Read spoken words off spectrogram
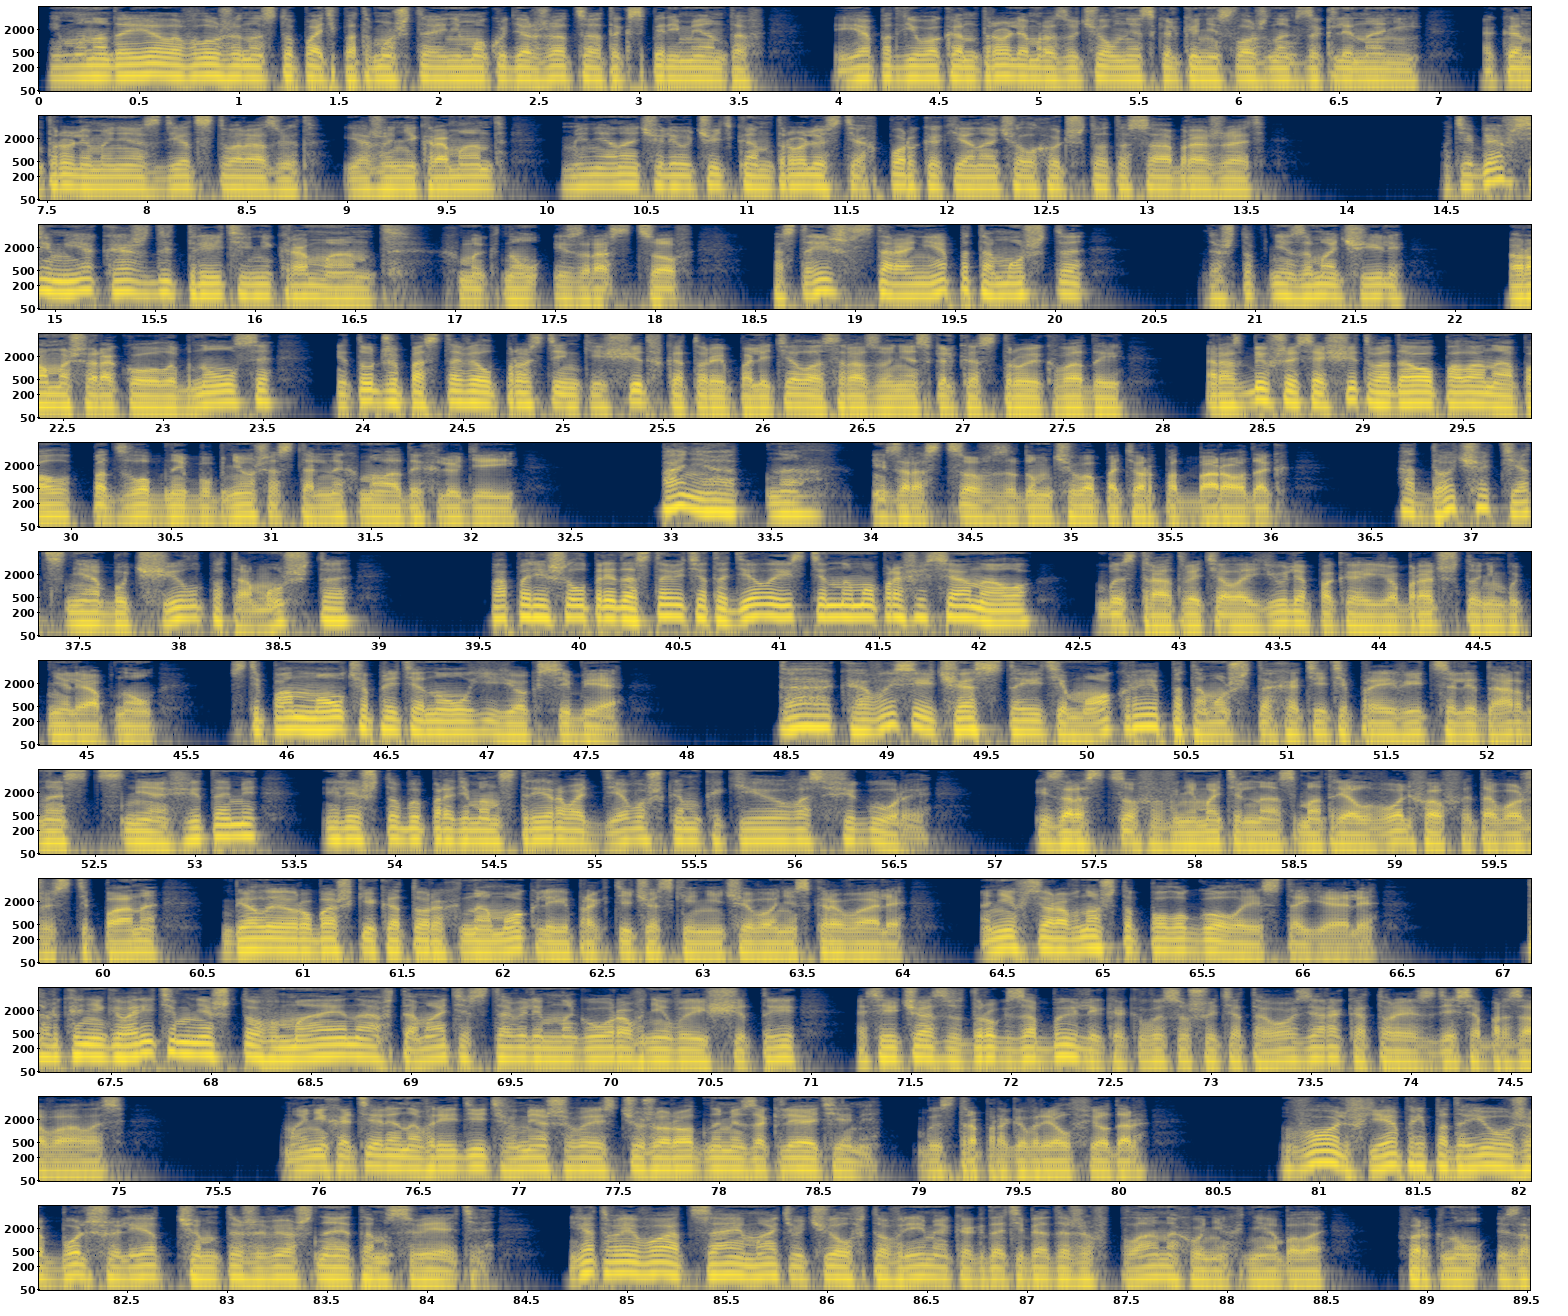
«Ему надоело в луже наступать, потому что я не мог удержаться от экспериментов, я под его контролем разучил несколько несложных заклинаний. А контроль у меня с детства развит. Я же некромант. Меня начали учить контролю с тех пор, как я начал хоть что-то соображать». «У тебя в семье каждый третий некромант», — хмыкнул из Ростцов. «А стоишь в стороне, потому что...» «Да чтоб не замочили». Рома широко улыбнулся и тут же поставил простенький щит, в который полетело сразу несколько строек воды. Разбившийся щит, вода упала на пол под злобный бубнёж остальных молодых людей. «Понятно», — из Ростцов задумчиво потер подбородок. «А дочь отец не обучил, потому что...» «Папа решил предоставить это дело истинному профессионалу», — быстро ответила Юля, пока ее брат что-нибудь не ляпнул. Степан молча притянул ее к себе. «Так, а вы сейчас стоите мокрые, потому что хотите проявить солидарность с неофитами или чтобы продемонстрировать девушкам, какие у вас фигуры?» Из внимательно осмотрел Вольфов и того же Степана, белые рубашки которых намокли и практически ничего не скрывали. Они все равно, что полуголые стояли. «Только не говорите мне, что в мае на автомате ставили многоуровневые щиты, а сейчас вдруг забыли, как высушить это озеро, которое здесь образовалось». «Мы не хотели навредить, вмешиваясь чужеродными заклятиями», — быстро проговорил Федор. «Вольф, я преподаю уже больше лет, чем ты живешь на этом свете. Я твоего отца и мать учил в то время, когда тебя даже в планах у них не было», — фыркнул из.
